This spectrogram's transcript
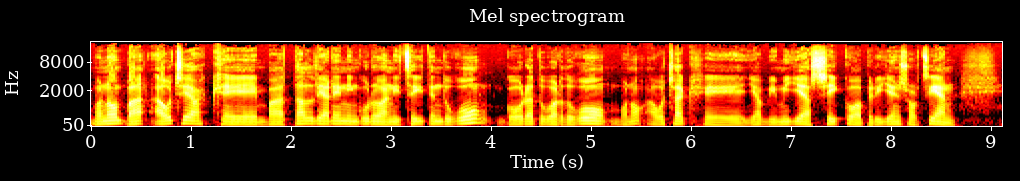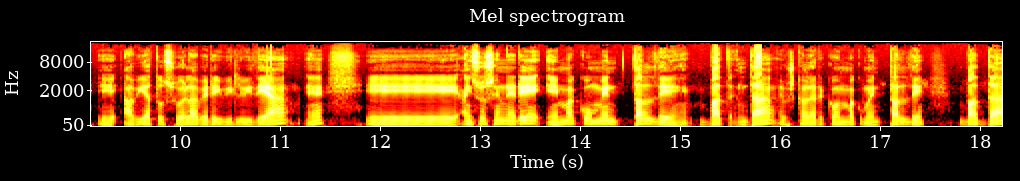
Bueno, ba, haotxeak e, ba, taldearen inguruan hitz egiten dugu, gogoratu behar dugu, bueno, haotxak e, ja 2006ko aperilen sortzean e, abiatu zuela bere ibilbidea, e, e, hain zuzen ere emakumen talde bat da, Euskal Herriko emakumen talde bat da,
